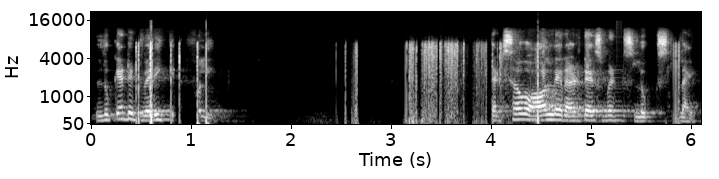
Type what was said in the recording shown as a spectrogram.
Look at it very carefully. That's how all their advertisements looks like.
